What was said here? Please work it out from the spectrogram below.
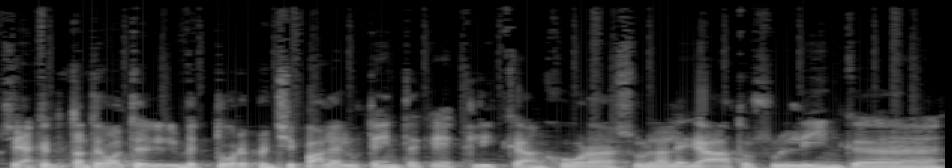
Sì, anche tante volte il vettore principale è l'utente che clicca ancora sull'allegato, sul link, eh,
